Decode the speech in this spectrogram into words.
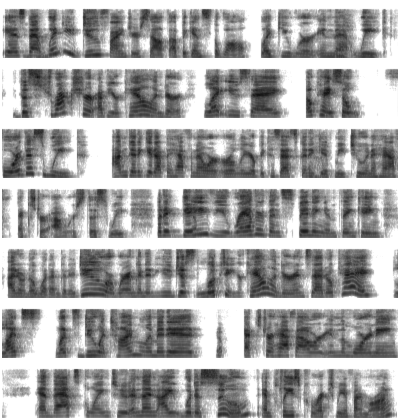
is that mm-hmm. when you do find yourself up against the wall, like you were in that yeah. week, the structure of your calendar let you say, okay, so for this week, I'm going to get up a half an hour earlier because that's going to give me two and a half extra hours this week. But it gave yep. you, rather than spinning and thinking, I don't know what I'm going to do or where I'm going to, you just looked at your calendar and said, okay, let's, let's do a time limited yep. extra half hour in the morning and that's going to, and then I would assume, and please correct me if I'm wrong,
